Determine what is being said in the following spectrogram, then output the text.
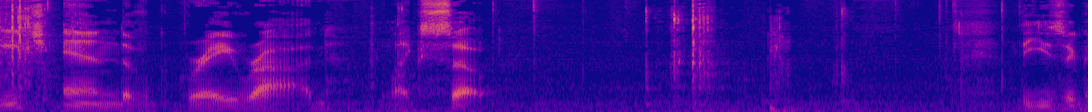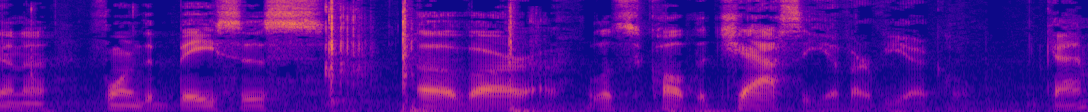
each end of a gray rod, like so. These are going to form the basis of our, let's call it the chassis of our vehicle. Okay.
